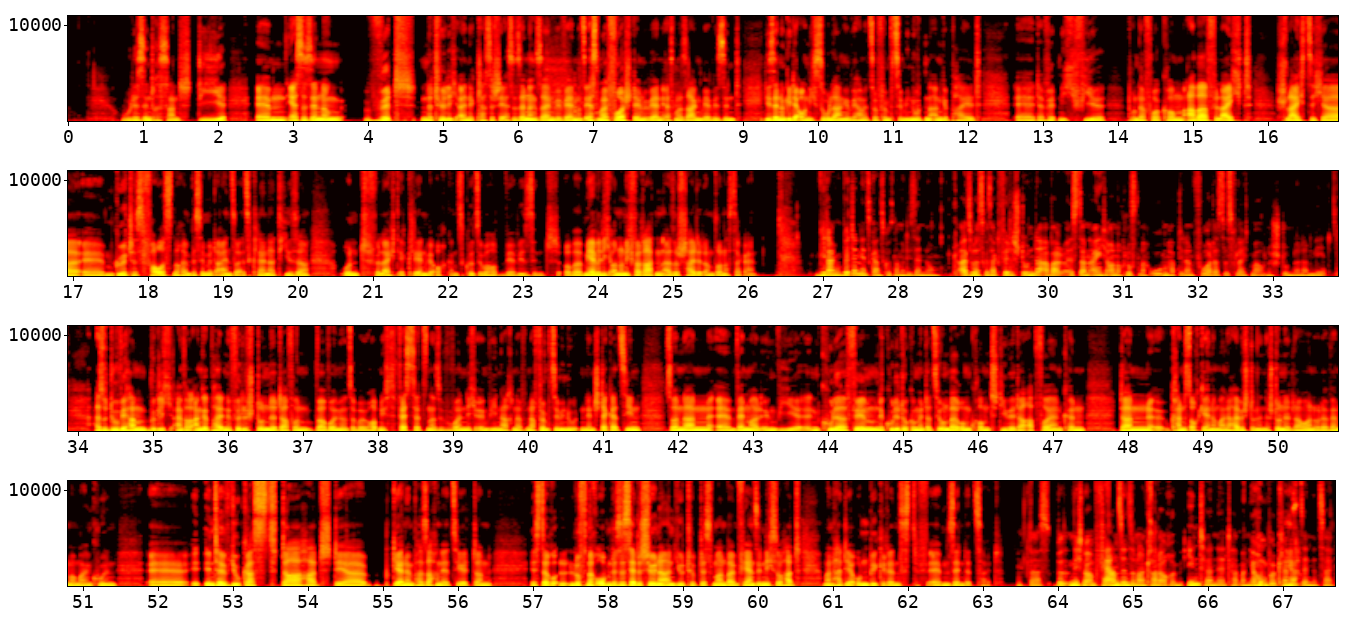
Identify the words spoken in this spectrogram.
Uh, das ist interessant. Die ähm, erste Sendung wird natürlich eine klassische erste Sendung sein. Wir werden uns erstmal vorstellen, wir werden erstmal sagen, wer wir sind. Die Sendung geht ja auch nicht so lange, wir haben jetzt so 15 Minuten angepeilt. Äh, da wird nicht viel drunter vorkommen, aber vielleicht schleicht sich ja ähm, Goethes Faust noch ein bisschen mit ein, so als kleiner Teaser. Und vielleicht erklären wir auch ganz kurz überhaupt, wer wir sind. Aber mehr will ich auch noch nicht verraten, also schaltet am Donnerstag ein. Wie lang wird denn jetzt ganz kurz nochmal die Sendung? Also du hast gesagt Viertelstunde, aber ist dann eigentlich auch noch Luft nach oben? Habt ihr dann vor, dass es vielleicht mal auch eine Stunde dann geht? Also du, wir haben wirklich einfach angepeilt eine Viertelstunde, davon wollen wir uns aber überhaupt nicht festsetzen. Also wir wollen nicht irgendwie nach, nach 15 Minuten den Stecker ziehen, sondern äh, wenn mal irgendwie ein cooler Film, eine coole Dokumentation bei rumkommt, die wir da abfeuern können, dann äh, kann es auch gerne mal eine halbe Stunde, eine Stunde dauern oder wenn man mal einen coolen äh, Interviewgast da hat, der gerne ein paar Sachen erzählt, dann ist da Luft nach oben. Das ist ja das Schöne an YouTube, dass man beim Fernsehen nicht so hat. Man hat ja unbegrenzt ähm, Sendezeit. Das nicht nur am Fernsehen, sondern gerade auch im Internet hat man ja unbegrenzt ja. Sendezeit.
